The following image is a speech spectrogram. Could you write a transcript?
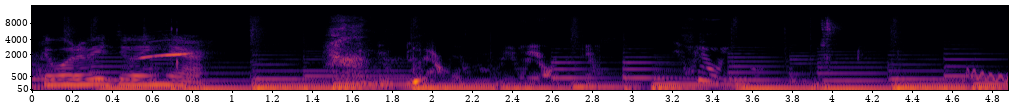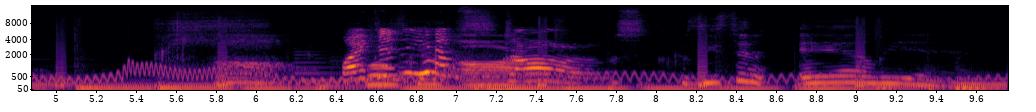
Okay, what are we doing here? Why does he have stars? Because he's an alien.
